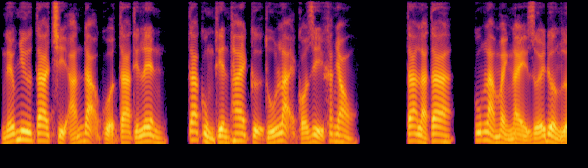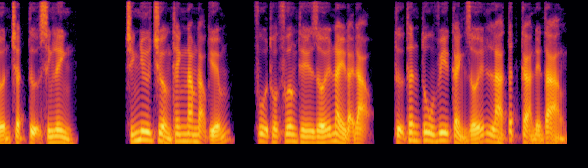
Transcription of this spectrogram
nếu như ta chỉ án đạo của ta tiến lên, ta cùng thiên thai cự thú lại có gì khác nhau? Ta là ta, cũng là mảnh này dưới đường lớn trật tự sinh linh. Chính như trường thanh Nam đạo kiếm, phụ thuộc phương thế giới này đại đạo, tự thân tu vi cảnh giới là tất cả nền tảng.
